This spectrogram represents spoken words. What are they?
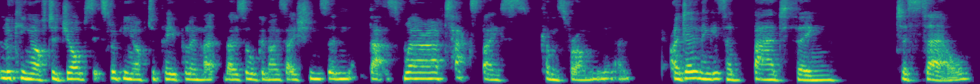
looking after jobs. It's looking after people in that, those organisations, and that's where our tax base comes from. You know, I don't think it's a bad thing to sell,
